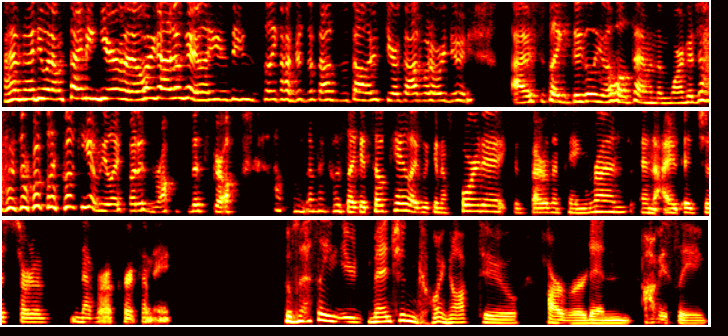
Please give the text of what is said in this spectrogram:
I have no idea what I'm signing here, but oh my God, okay, like these like hundreds of thousands of dollars, dear God, what are we doing? I was just like giggling the whole time. And the mortgage officer was like looking at me like, what is wrong with this girl? Um, and I was like, it's okay. Like we can afford it. It's better than paying rent. And I, it just sort of never occurred to me. So, Leslie, you mentioned going off to Harvard, and obviously,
